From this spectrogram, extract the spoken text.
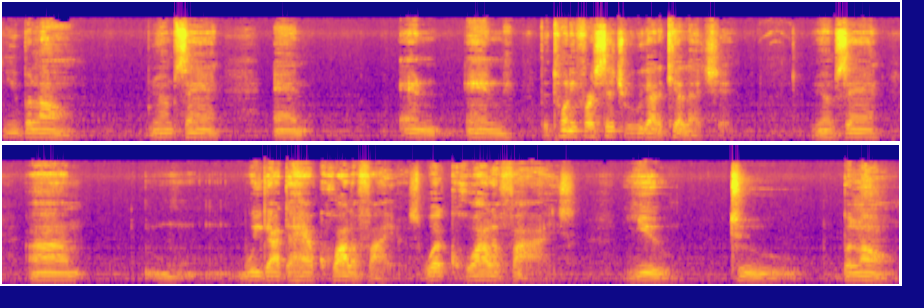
you belong. You know what I'm saying? And and in the 21st century, we got to kill that shit. You know what I'm saying? Um, we got to have qualifiers. What qualifies you to belong?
